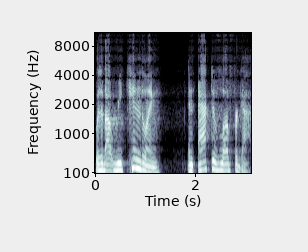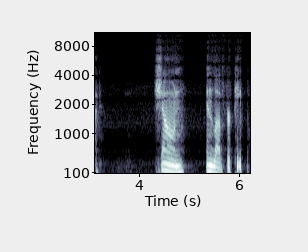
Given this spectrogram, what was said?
was about rekindling an active love for God shown in love for people.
